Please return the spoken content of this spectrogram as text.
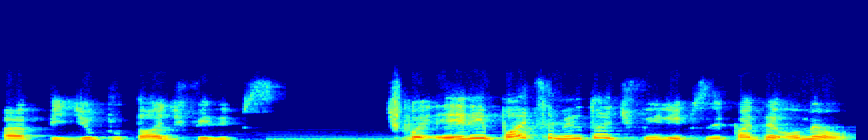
pra pedir pro Todd Phillips? Tipo, ele pode ser meio Todd Phillips, ele pode ter, ô oh, meu,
